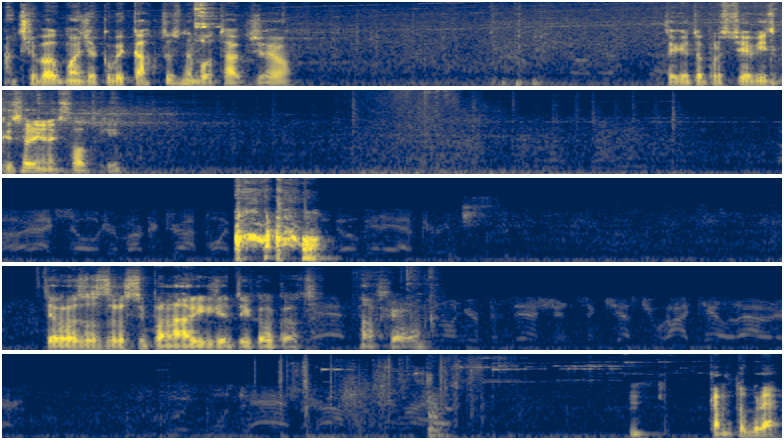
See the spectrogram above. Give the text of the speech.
A třeba máš jakoby kaktus nebo tak, že jo? Tak je to prostě víc kyselý než sladký. Ty vole, zase rozsypaná rýže, ty kokot. Ach jo. Route. Kam to bude?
